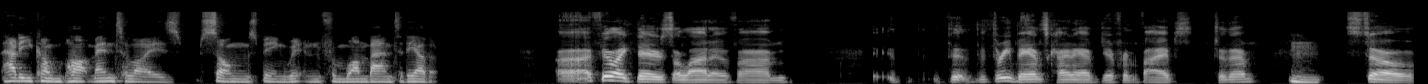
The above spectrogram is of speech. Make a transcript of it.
how do you compartmentalize songs being written from one band to the other? Uh, I feel like there's a lot of um, the the three bands kind of have different vibes to them, mm. so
